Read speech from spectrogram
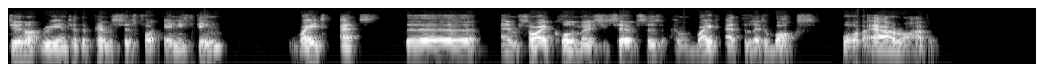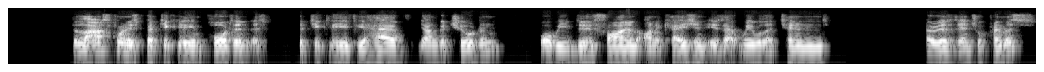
do not re-enter the premises for anything, wait at the, and sorry, call emergency services and wait at the letterbox for our arrival. The last one is particularly important, particularly if you have younger children. What we do find on occasion is that we will attend a residential premise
